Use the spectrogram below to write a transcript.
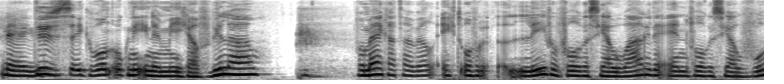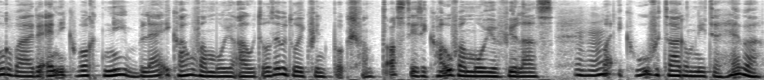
nee. Dus ik woon ook niet in een mega villa. Voor mij gaat dat wel echt over leven volgens jouw waarden en volgens jouw voorwaarden. En ik word niet blij. Ik hou van mooie auto's. Hè. Ik bedoel, ik vind Porsche fantastisch. Ik hou van mooie villa's. Mhm. Maar ik hoef het daarom niet te hebben.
